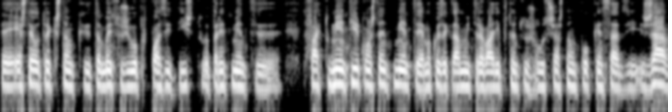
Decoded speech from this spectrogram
esta é outra questão que também surgiu a propósito disto. Aparentemente, de facto, mentir constantemente é uma coisa que dá muito trabalho e, portanto, os russos já estão um pouco cansados e já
